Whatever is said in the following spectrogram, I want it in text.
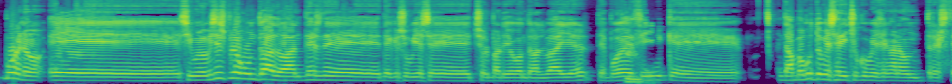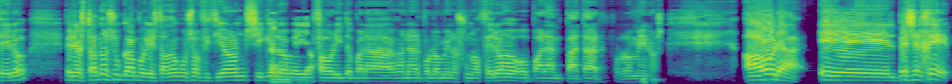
Bueno, eh, si me lo hubieses preguntado antes de, de que se hubiese hecho el partido contra el Bayern, te puedo Mm. decir que tampoco te hubiese dicho que hubiesen ganado un 3-0, pero estando en su campo y estando con su afición, sí que lo veía favorito para ganar por lo menos 1-0 o para empatar, por lo menos. Ahora, eh, el PSG,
